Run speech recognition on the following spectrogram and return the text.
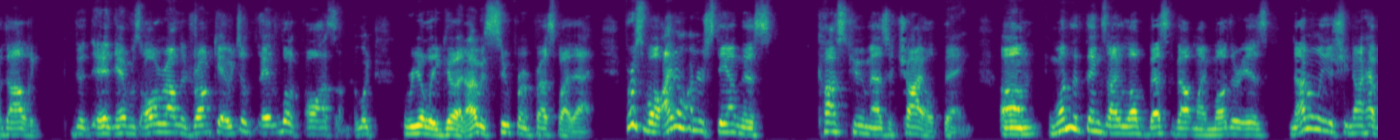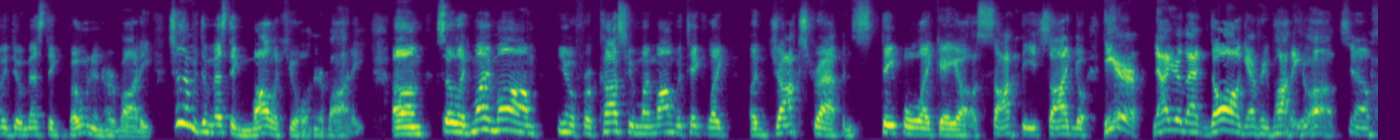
The, and it was all around the drum kit. It just it looked awesome. It looked really good. I was super impressed by that. First of all, I don't understand this costume as a child thing. Um, one of the things I love best about my mother is not only does she not have a domestic bone in her body, she doesn't have a domestic molecule in her body. Um, so like my mom, you know, for a costume, my mom would take like a jock strap and staple like a, a sock to each side and go, here, now you're that dog everybody loves, you know.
